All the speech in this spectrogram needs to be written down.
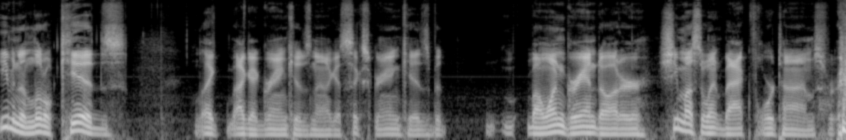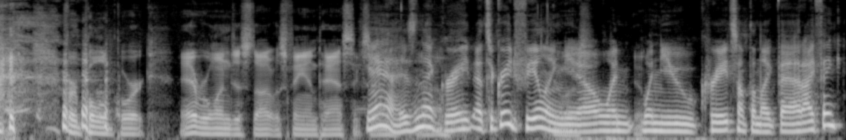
even the little kids, like I got grandkids now, I got six grandkids, but my one granddaughter, she must have went back four times for for pulled pork. Everyone just thought it was fantastic. So, Yeah, isn't that uh, great? That's a great feeling, you know, when Yep. when you create something like that. I think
